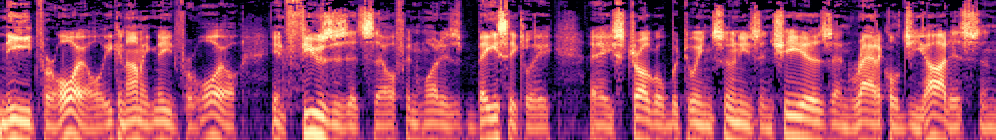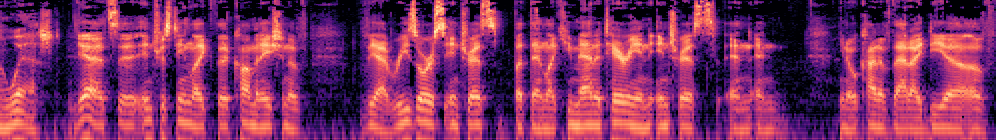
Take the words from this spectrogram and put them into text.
need for oil, economic need for oil, infuses itself in what is basically a struggle between Sunnis and Shias and radical jihadists in the West. Yeah, it's uh, interesting, like the combination of yeah resource interests, but then like humanitarian interests and and you know kind of that idea of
